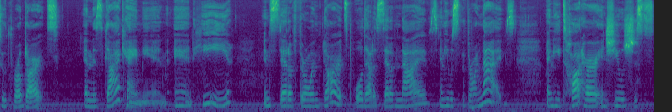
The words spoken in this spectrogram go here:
to throw darts. And this guy came in and he, instead of throwing darts, pulled out a set of knives and he was throwing knives. And he taught her, and she was just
